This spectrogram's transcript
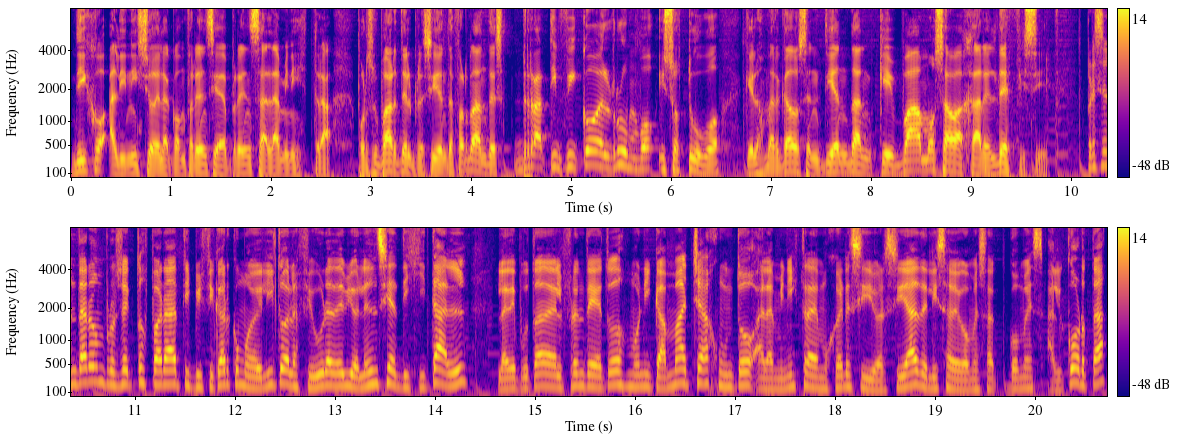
dijo al inicio de la conferencia de prensa la ministra. Por su parte, el presidente Fernández ratificó el rumbo y sostuvo que los mercados entiendan que vamos a bajar el déficit presentaron proyectos para tipificar como delito a la figura de violencia digital. La diputada del Frente de Todos, Mónica Macha, junto a la ministra de Mujeres y Diversidad, Elizabeth Gómez, Gómez Alcorta,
